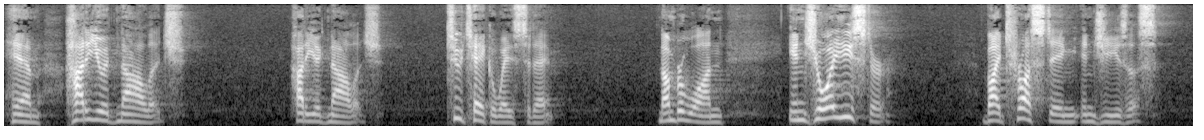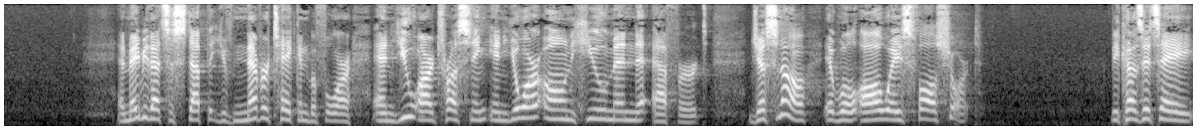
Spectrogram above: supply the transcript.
him. How do you acknowledge? How do you acknowledge? Two takeaways today. Number one, enjoy Easter by trusting in Jesus. And maybe that's a step that you've never taken before, and you are trusting in your own human effort just know it will always fall short because it's a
